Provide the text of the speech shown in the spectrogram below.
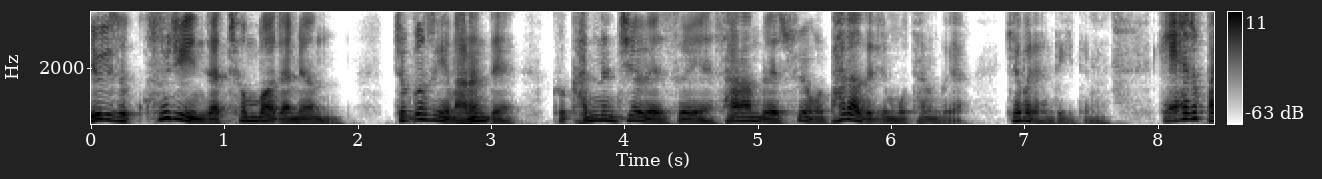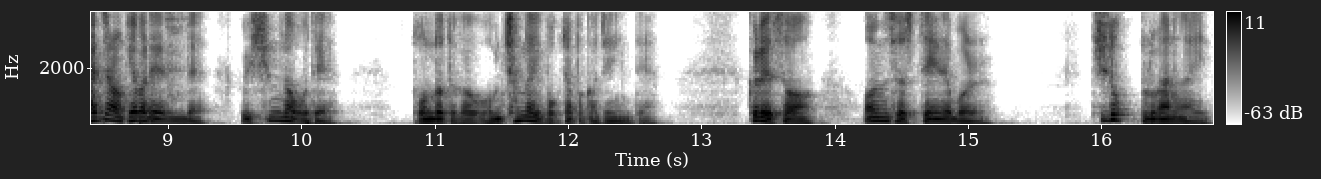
여기서 굳이 이제 첨부하자면 접근성이 많은데 그 갖는 지역에서의 사람들의 수용을 받아들이지 못하는 거야. 개발이 안 되기 때문에. 계속 발전하고 개발해야 되는데, 그게 쉽나고 돼. 돈도 들어가고 엄청나게 복잡한 과정인데. 그래서, unsustainable, 지속 불가능하지.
